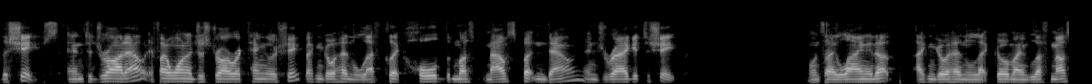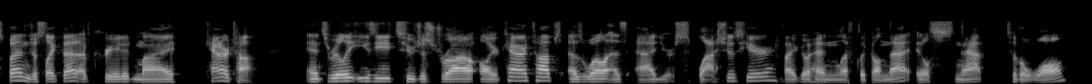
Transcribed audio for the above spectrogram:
the shapes. And to draw it out, if I wanna just draw a rectangular shape, I can go ahead and left click, hold the mouse button down and drag it to shape. Once I line it up, I can go ahead and let go of my left mouse button. Just like that, I've created my countertop. And it's really easy to just draw all your countertops as well as add your splashes here. If I go ahead and left click on that, it'll snap to the wall.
